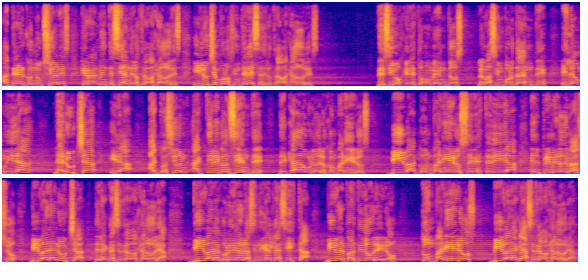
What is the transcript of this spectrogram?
a tener conducciones que realmente sean de los trabajadores y luchen por los intereses de los trabajadores. Decimos que en estos momentos lo más importante es la unidad, la lucha y la actuación activa y consciente de cada uno de los compañeros. Viva compañeros en este día, el primero de mayo. Viva la lucha de la clase trabajadora. Viva la coordinadora sindical clasista. Viva el Partido Obrero. Compañeros, viva la clase trabajadora.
